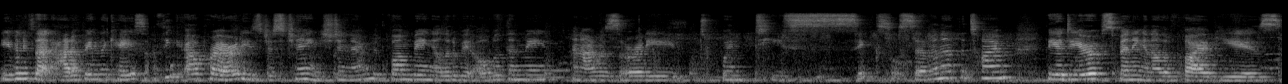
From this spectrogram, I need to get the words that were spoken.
Even if that had been the case, I think our priorities just changed, you know, with Von being a little bit older than me and I was already 26 or seven at the time. The idea of spending another five years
